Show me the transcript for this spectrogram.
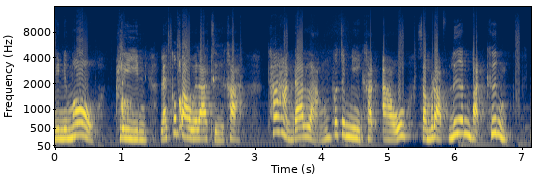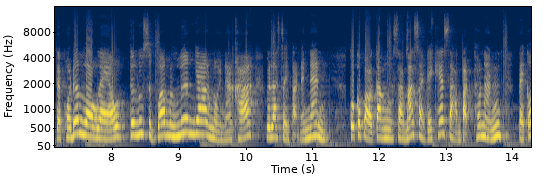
มินิมอล คลีน และก็เบาเวลาถือค่ะ ถ้าหันด้านหลังก็จะมีคัตเอาท์สำหรับเลื่อนบัตรขึ้น แต่พอเดินลองแล้วเดินรู้สึกว่ามันเลื่อนยากหน่อยนะคะ เวลาใส่บัตรแน่นๆ ตัวกระเป๋าตังค์สามารถใส่ได้แค่ 3 บัตรเท่านั้น แต่ก็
